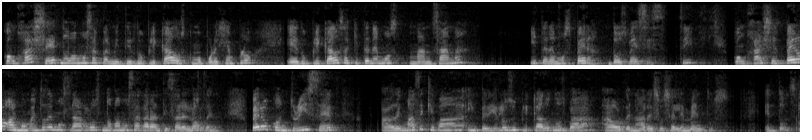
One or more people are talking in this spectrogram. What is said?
Con hash set no vamos a permitir duplicados, como por ejemplo eh, duplicados aquí tenemos manzana y tenemos pera dos veces, ¿sí? Con hashes, pero al momento de mostrarlos no vamos a garantizar el orden. Pero con TreeSet, además de que va a impedir los duplicados, nos va a ordenar esos elementos. Entonces,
